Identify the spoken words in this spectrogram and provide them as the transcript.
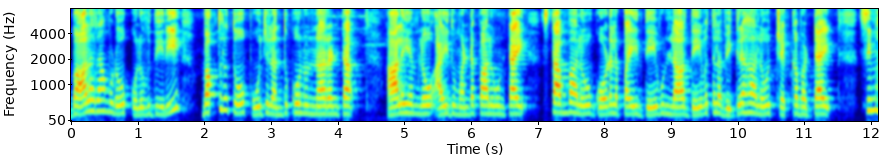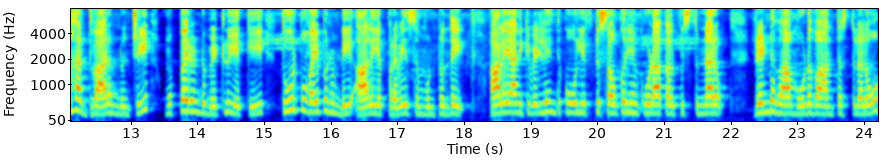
బాలరాముడు కొలువుదీరి భక్తులతో పూజలు అందుకోనున్నారంట. ఆలయంలో ఐదు మండపాలు ఉంటాయి. స్తంభాలు గోడలపై దేవుళ్ళ దేవతల విగ్రహాలు చెక్కబడ్డాయి. సింహద్వారం నుంచి ముప్పై రెండు మెట్లు ఎక్కి తూర్పు వైపు నుండి ఆలయ ప్రవేశం ఉంటుంది. ఆలయానికి వెళ్ళేందుకు లిఫ్ట్ సౌకర్యం కూడా కల్పిస్తున్నారు. రెండవ మూడవ అంతస్తులలో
